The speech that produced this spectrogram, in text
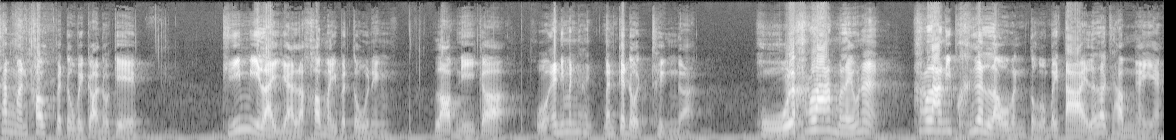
ช่างมันเข้าประตูไปก่อนโอเค ทีนี้มีอะไรอย่าแล้วเข้ามาอีกประตูหนึ่งรอบนี้ก็โหอันนี้มันมันกระโดดถึงเหรอโหแล้วข้างล่างมาแล้วน่ะ ข้างล่างนี่เพื่อนเรามันตกลงไปตายแล้วเราจะทำไงอะ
